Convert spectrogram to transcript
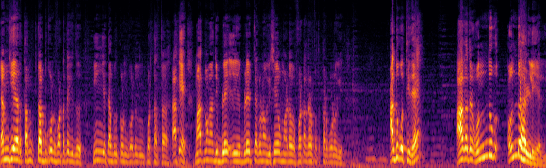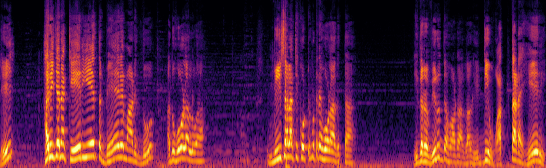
ಎಂ ಜಿ ಆರ್ ತಮ್, ತಬ್ಕೊಂಡು ಫೋಟೋ ತೆಗೆದು ಹಿಂಗೆ ತಬ್ಕೊಂಡು ಕೊಡು ಕೊಡ್ತಾ ಹಾಗೆ ಮಹಾತ್ಮ ಗಾಂಧಿ ಬ್ಲೇ ಬ್ಲೇಡ್ ತಗೊಂಡೋಗಿ ಸೇವ್ ಮಾಡೋ ಫೋಟೋಗ್ರಾಫರ್ ಕರ್ಕೊಂಡೋಗಿ. ಅದು ಗೊತ್ತಿದೆ. ಹಾಗಾದರೆ ಒಂದು ಒಂದು ಹಳ್ಳಿಯಲ್ಲಿ ಹರಿಜನ ಕೇರಿಯೇ ಅಂತ ಬೇರೆ ಮಾಡಿದ್ದು ಅದು ಹೋಳಲ್ವಾ? ಮೀಸಲಾತಿ ಕೊಟ್ಟುಬಿಟ್ರೆ ಹೋಳಾಗುತ್ತಾ? ಇದರ ವಿರುದ್ಧ ಹೋರಾಗ ಇಡೀ ಒತ್ತಡ ಹೇರಿ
